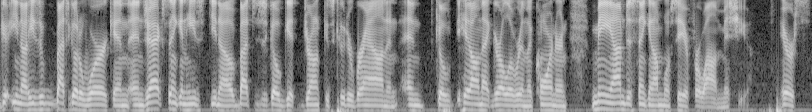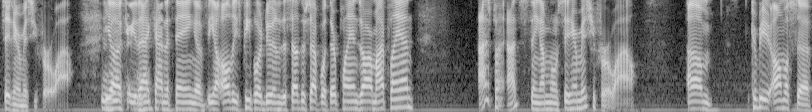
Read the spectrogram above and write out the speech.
you know he's about to go to work and and jack's thinking he's you know about to just go get drunk as cooter brown and and go hit on that girl over in the corner. And me i'm just thinking i'm gonna sit here for a while and miss you or sit here and miss you for a while you know it could be that kind of thing of you know all these people are doing this other stuff what their plans are my plan i just plan, i just think i'm gonna sit here and miss you for a while um could be almost a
